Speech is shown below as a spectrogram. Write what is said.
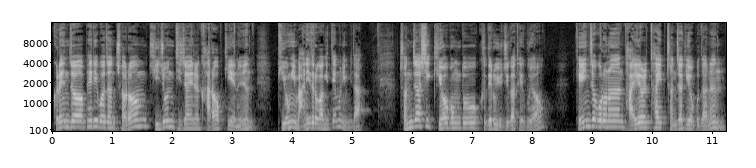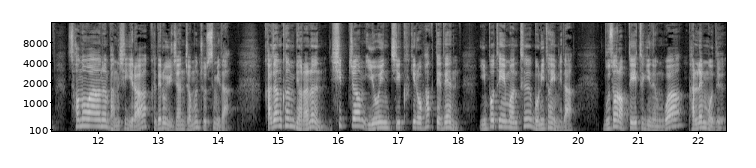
그랜저 페리 버전처럼 기존 디자인을 갈아엎기에는 비용이 많이 들어가기 때문입니다. 전자식 기어봉도 그대로 유지가 되고요. 개인적으로는 다이얼 타입 전자기어보다는 선호하는 방식이라 그대로 유지한 점은 좋습니다. 가장 큰 변화는 10.25인치 크기로 확대된 인포테인먼트 모니터입니다. 무선 업데이트 기능과 발렛 모드,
